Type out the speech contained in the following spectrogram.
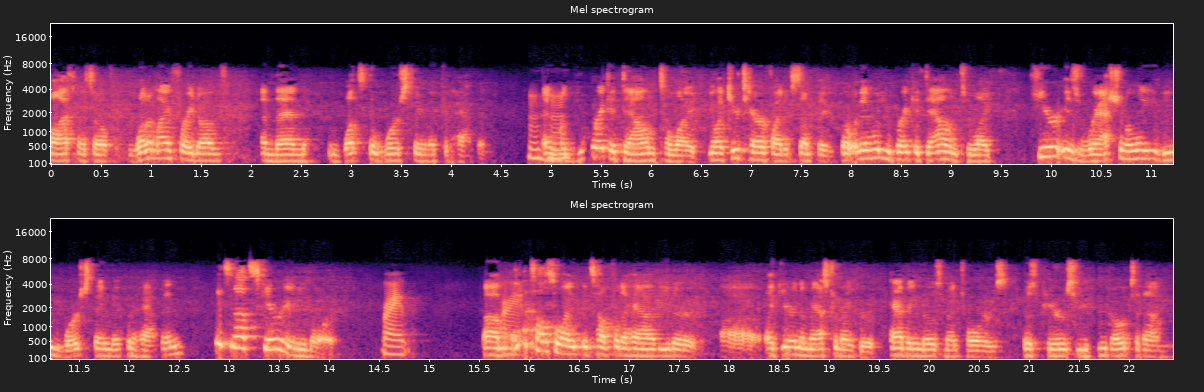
I'll ask myself, what am I afraid of? And then, what's the worst thing that could happen? Mm-hmm. And when you break it down to like, you're like you're terrified of something, but then when you break it down to like, here is rationally the worst thing that could happen, it's not scary anymore. Right. Um, right. And that's also why it's helpful to have either, uh, like you're in a mastermind group, having those mentors, those peers, you can go to them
